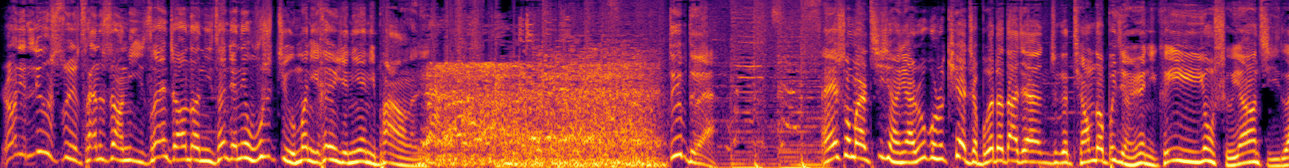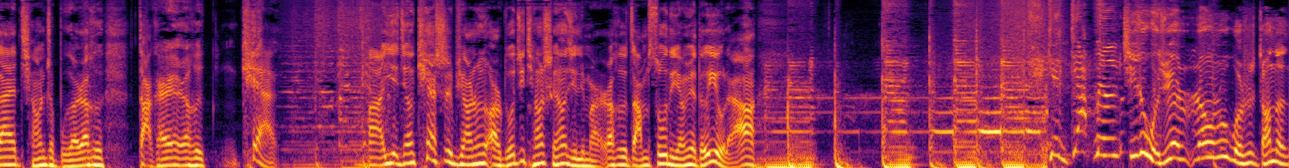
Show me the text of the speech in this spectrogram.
人家六十岁才能上，你才长到，你才今年五十九嘛，你还有一年你胖上了呢，对不对？哎，顺便提醒一下，如果说看直播的大家这个听不到背景音乐，你可以用收音机来听直播，然后打开，然后看，啊，眼睛看视频，然后耳朵就听收音机里面，然后咱们所有的音乐都有了啊。其实我觉得，人如果是真的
